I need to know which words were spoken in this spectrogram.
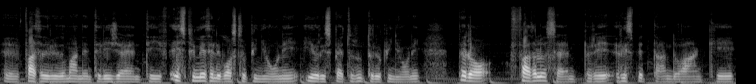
eh, fate delle domande intelligenti, esprimete le vostre opinioni, io rispetto tutte le opinioni, però fatelo sempre rispettando anche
